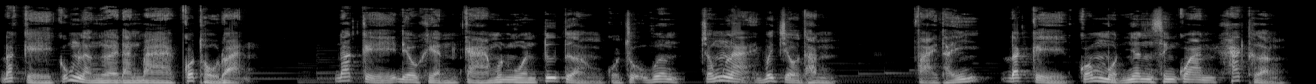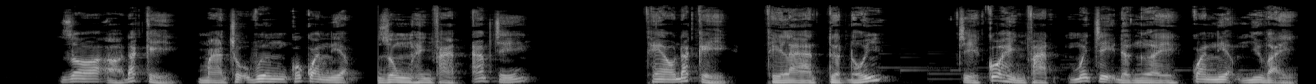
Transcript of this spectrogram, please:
đắc kỷ cũng là người đàn bà có thủ đoạn. Đắc kỷ điều khiển cả một nguồn tư tưởng của trụ vương chống lại với triều thần. Phải thấy, đắc kỷ có một nhân sinh quan khác thường. Do ở đắc kỷ mà trụ vương có quan niệm dùng hình phạt áp chế. Theo đắc kỷ thì là tuyệt đối, chỉ có hình phạt mới trị được người quan niệm như vậy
